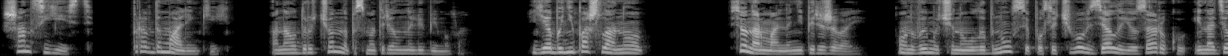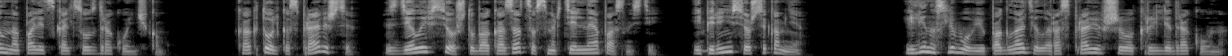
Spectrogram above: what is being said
Шанс есть. Правда, маленький. Она удрученно посмотрела на любимого. Я бы не пошла, но... Все нормально, не переживай. Он вымученно улыбнулся, после чего взял ее за руку и надел на палец кольцо с дракончиком. Как только справишься, сделай все, чтобы оказаться в смертельной опасности, и перенесешься ко мне. Илина с любовью погладила расправившего крылья дракона.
